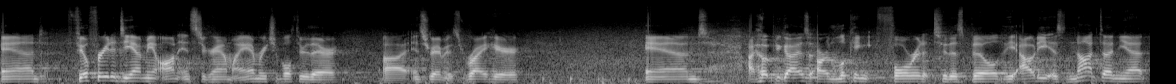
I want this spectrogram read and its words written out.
And feel free to DM me on Instagram. I am reachable through there. Uh, Instagram is right here. And I hope you guys are looking forward to this build. The Audi is not done yet,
